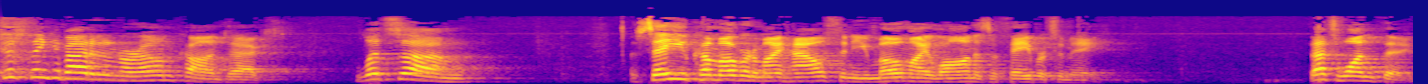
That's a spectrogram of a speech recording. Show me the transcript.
Just think about it in our own context. Let's um, say you come over to my house and you mow my lawn as a favor to me. That's one thing.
